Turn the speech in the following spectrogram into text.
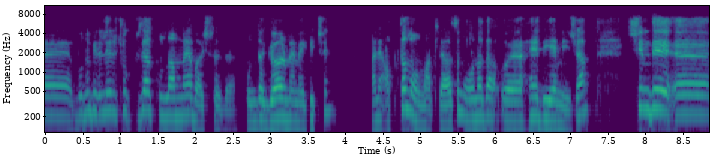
e, bunu birileri çok güzel kullanmaya başladı. Bunu da görmemek için hani aptal olmak lazım. Ona da e, he diyemeyeceğim. Şimdi e,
